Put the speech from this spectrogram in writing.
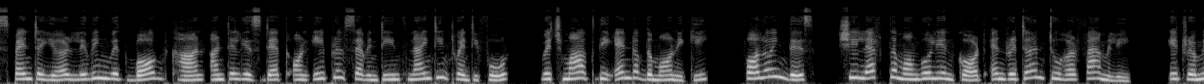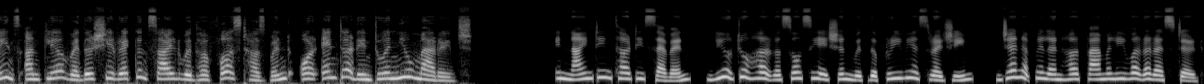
spent a year living with Bogd Khan until his death on April 17, 1924, which marked the end of the monarchy. Following this, she left the Mongolian court and returned to her family. It remains unclear whether she reconciled with her first husband or entered into a new marriage. In 1937, due to her association with the previous regime, Genepil and her family were arrested.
